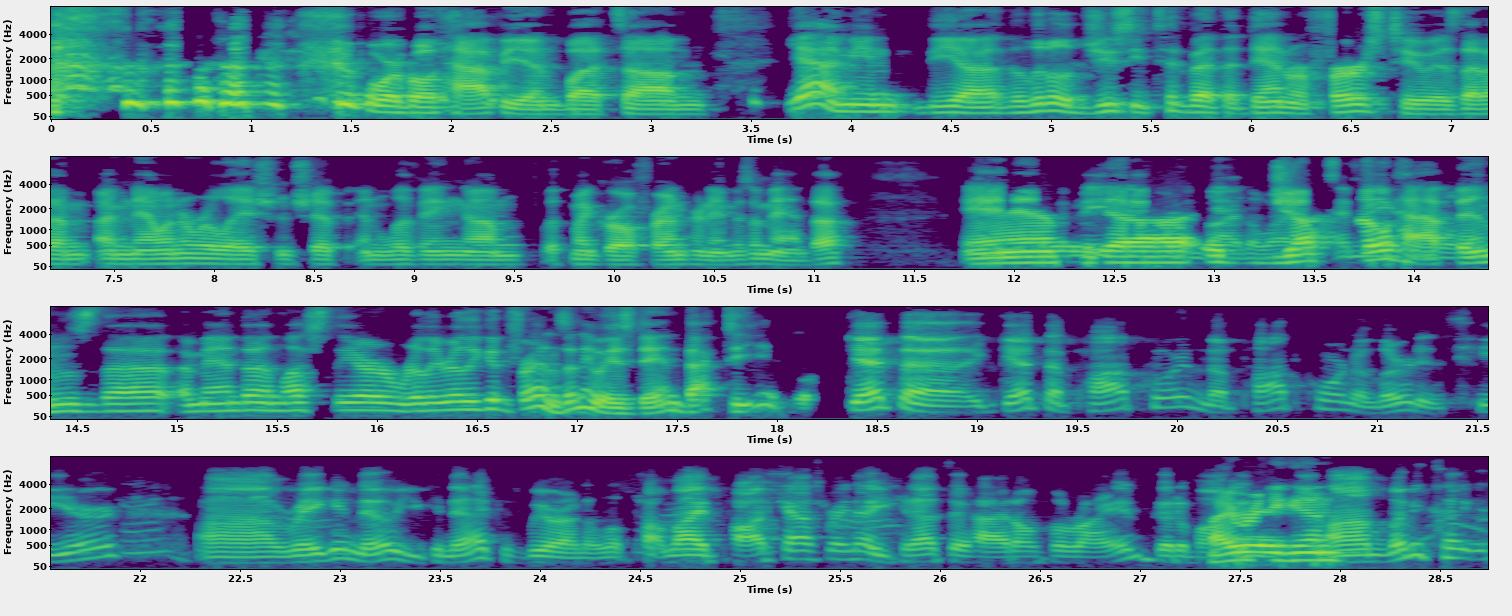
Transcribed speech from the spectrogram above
We're both happy in, but um, yeah, I mean the uh, the little juicy tidbit that Dan refers to is that I'm I'm now in a relationship and living um, with my girlfriend. Her name is Amanda. And uh, it just so happens that Amanda and Leslie are really, really good friends. Anyways, Dan, back to you. Get the get the popcorn. The popcorn alert is here. Uh, Reagan, no, you cannot because we are on a live podcast right now. You cannot say hi to Uncle Ryan. Go to my. Hi, Reagan. Um, let me tell you.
